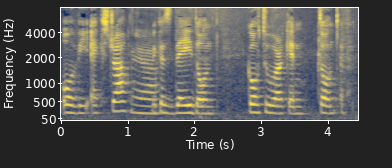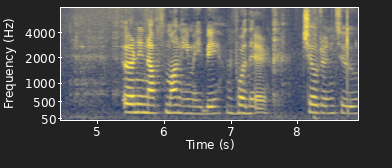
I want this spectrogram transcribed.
all the extra Yeah. because they don't go to work and don't earn enough money maybe for Mhm. their children to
